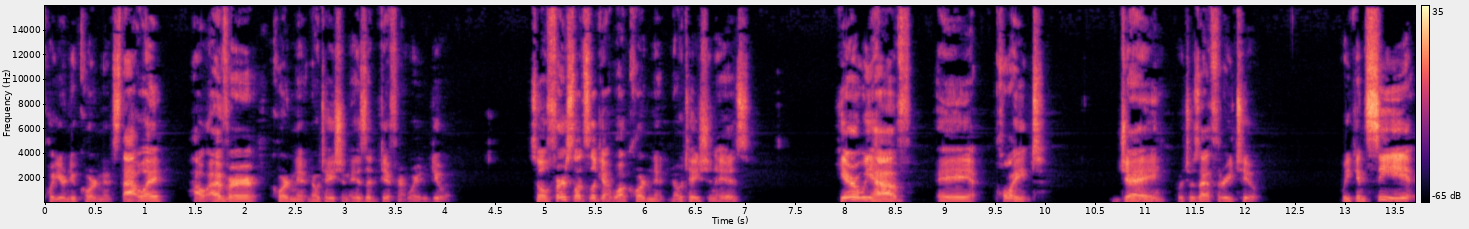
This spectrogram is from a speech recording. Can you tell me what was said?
put your new coordinates that way. However, coordinate notation is a different way to do it. So first, let's look at what coordinate notation is. Here we have a point, j, which was at 3, 2. We can see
